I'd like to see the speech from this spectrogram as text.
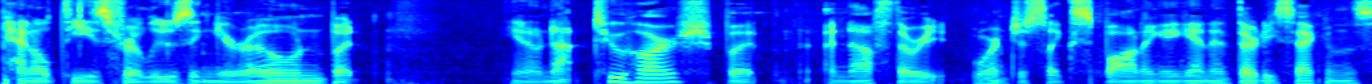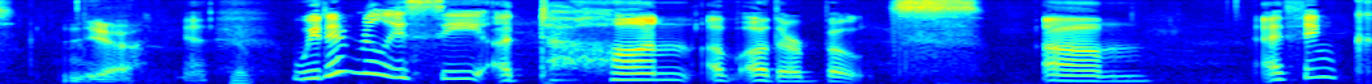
penalties for losing your own but you know not too harsh but enough that we weren't just like spawning again in 30 seconds Yeah. yeah. We didn't really see a ton of other boats. Um, I think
